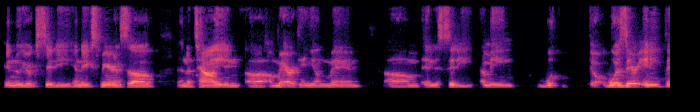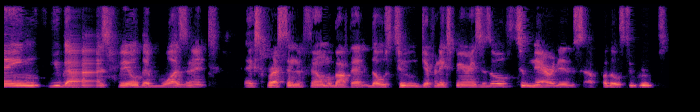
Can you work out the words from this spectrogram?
in New York City, and the experience of an Italian uh, American young man um, in the city. I mean, w- was there anything you guys feel that wasn't expressed in the film about that those two different experiences, those two narratives for those two groups?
